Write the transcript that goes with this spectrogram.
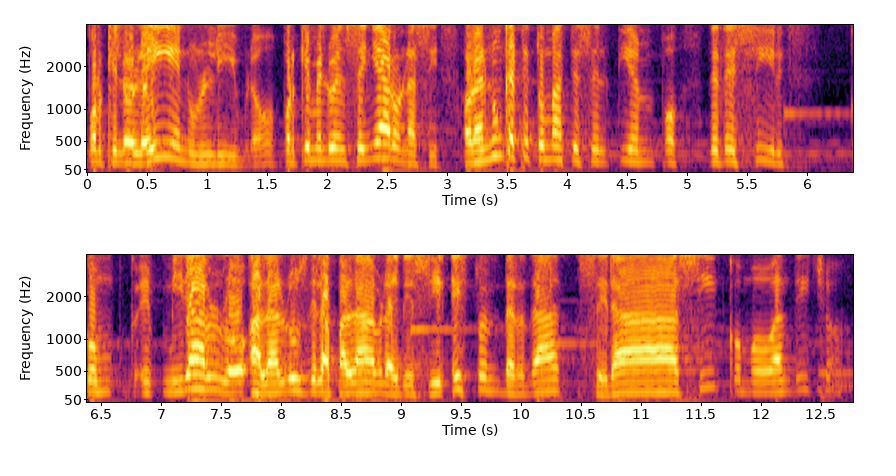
porque lo leí en un libro, porque me lo enseñaron así. Ahora, nunca te tomaste el tiempo de decir, eh, mirarlo a la luz de la palabra y decir, esto en verdad será así como han dicho.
